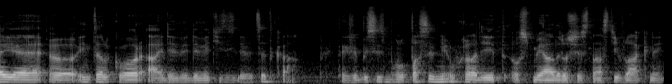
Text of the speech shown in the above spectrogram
je uh, Intel Core i9 9900K. Takže by si mohl pasivně uchladit 8 jádro 16 vlákny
